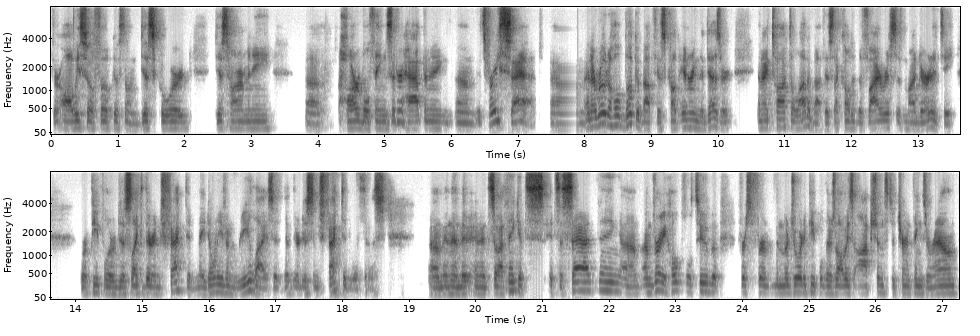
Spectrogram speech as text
They're always so focused on discord disharmony uh, horrible things that are happening. Um, it's very sad. Um, and i wrote a whole book about this called entering the desert and i talked a lot about this. I called it the virus of modernity where people are just like they're infected and they don't even realize it that they're just infected with this um, and then and it, so I think it's it's a sad thing. Um, I'm very hopeful too, but for for the majority of people, there's always options to turn things around.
